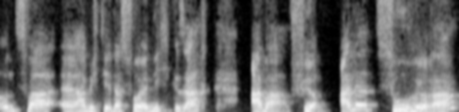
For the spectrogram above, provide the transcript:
Und zwar äh, habe ich dir das vorher nicht gesagt. Aber für alle Zuhörer,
